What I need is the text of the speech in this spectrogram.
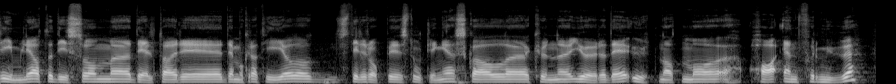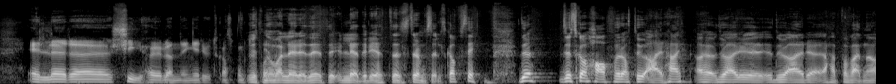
rimelig at de som eh, deltar i demokratiet og stiller opp i Stortinget, skal eh, kunne gjøre det uten at de må ha en formue eller uh, skyhøye lønninger i utgangspunktet. Uten å være leder i et strømselskap, si. Du, du, skal ha for at du er her. Eh, du er, du er, her på vegne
